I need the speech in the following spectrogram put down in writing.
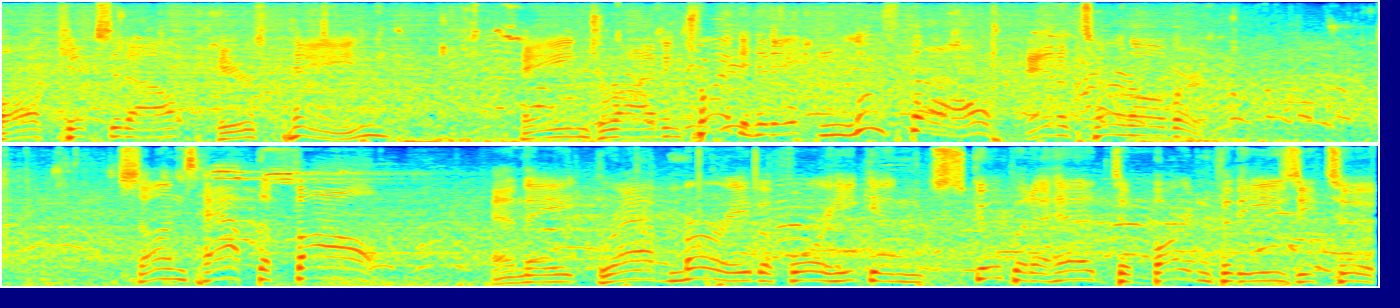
Paul kicks it out. Here's Payne. Payne driving. Tried to hit Ayton. Loose ball. And a turnover. Suns have the foul. And they grab Murray before he can scoop it ahead to Barton for the easy two.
